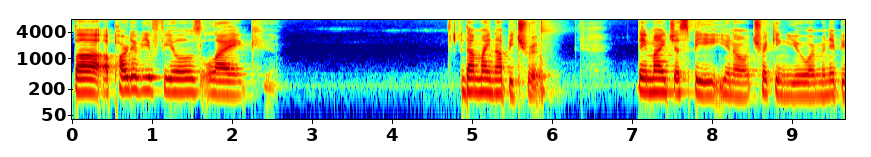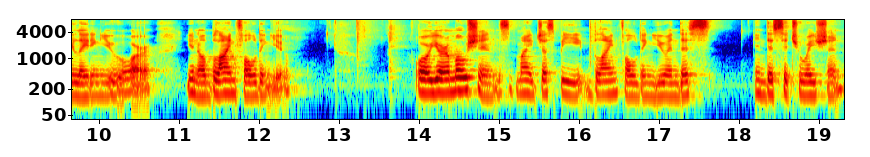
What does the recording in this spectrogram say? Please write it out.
But a part of you feels like that might not be true. They might just be, you know, tricking you or manipulating you or, you know, blindfolding you. Or your emotions might just be blindfolding you in this in this situation.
